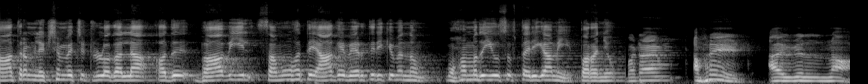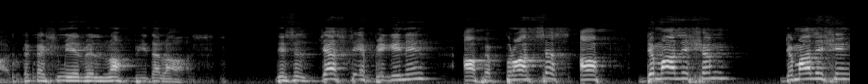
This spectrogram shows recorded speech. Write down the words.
മാത്രം ലക്ഷ്യം വെച്ചിട്ടുള്ളതല്ല അത് ഭാവിയിൽ സമൂഹത്തെ ആകെ വേർതിരിക്കുമെന്നും മുഹമ്മദ് യൂസുഫ് തരിഗാമി പറഞ്ഞു But I am afraid I will not. The Kashmir will not be the last. This is just a beginning of a process of demolition, demolishing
